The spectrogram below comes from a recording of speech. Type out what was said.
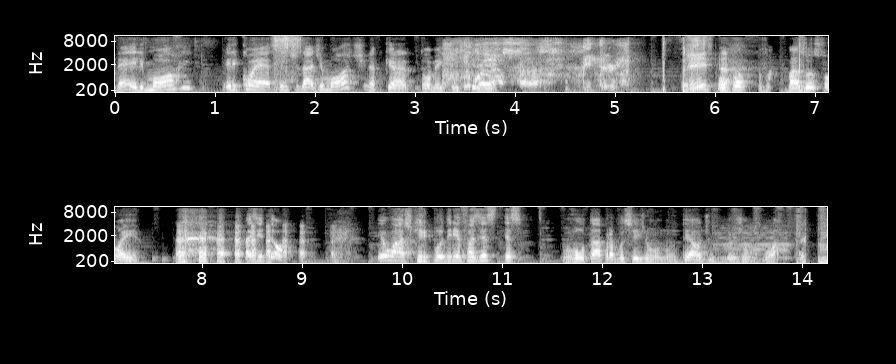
Né, ele morre, ele conhece a entidade morte, né? Porque atualmente no cinema. Eita, Opa, va- vazou o som aí. Mas então, eu acho que ele poderia fazer. esse- Vou voltar pra vocês não, não ter áudio eu junto. Vamos lá.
